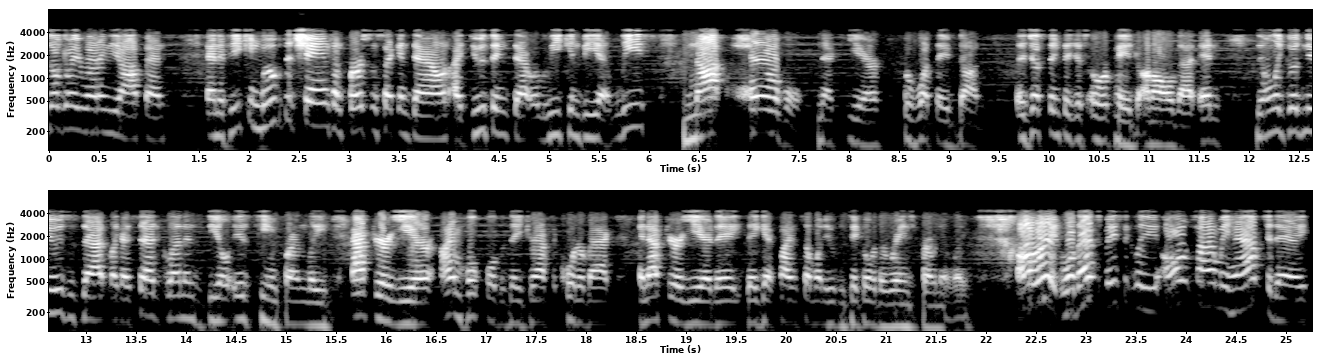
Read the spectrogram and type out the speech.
still going to be running the offense. And if he can move the chains on first and second down, I do think that we can be at least not horrible next year with what they've done. I just think they just overpaid on all of that. And the only good news is that, like I said, Glennon's deal is team friendly. After a year, I'm hopeful that they draft a quarterback, and after a year, they they get find somebody who can take over the reins permanently. All right, well that's basically all the time we have today.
